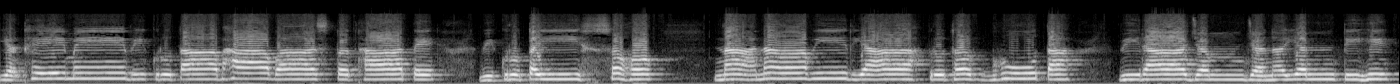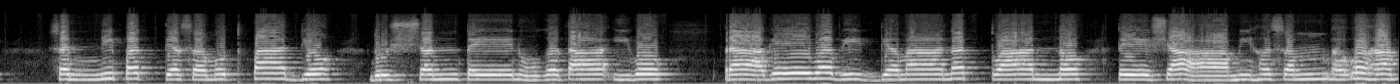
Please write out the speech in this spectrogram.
यथे मे विकृता भावास्तथा ते विकृतैः सह नानावीर्याः पृथग्भूता विराजं जनयन्तिः। सन्निपत्य समुत्पाद्य दृश्यन्तेऽनुगता इव प्रागेव विद्यमानत्वान्न तेषामिह सम्भवः।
